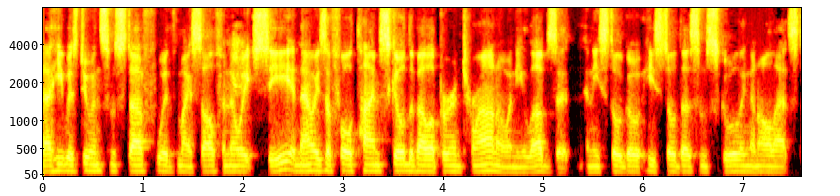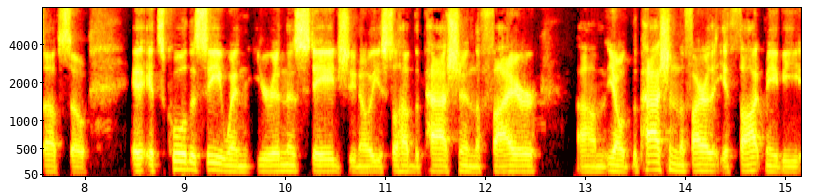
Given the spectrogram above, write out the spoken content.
uh, he was doing some stuff with myself and OHC, and now he's a full time skill developer in Toronto, and he loves it. And he still go, he still does some schooling and all that stuff. So it, it's cool to see when you're in this stage. You know, you still have the passion, and the fire, um, you know the passion the fire that you thought maybe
